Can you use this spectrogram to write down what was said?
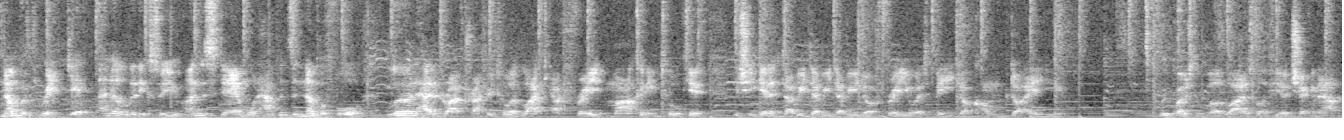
Number three, get analytics so you understand what happens. And number four, learn how to drive traffic to it like our free marketing toolkit, which you can get at www.freeusb.com.au. We post it worldwide as well if you're checking out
